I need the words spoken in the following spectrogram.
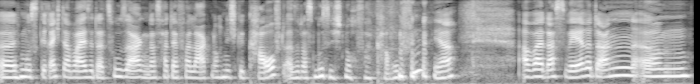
Äh, ich muss gerechterweise dazu sagen, das hat der Verlag noch nicht gekauft, also das muss ich noch verkaufen, ja. Aber das wäre dann ähm,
